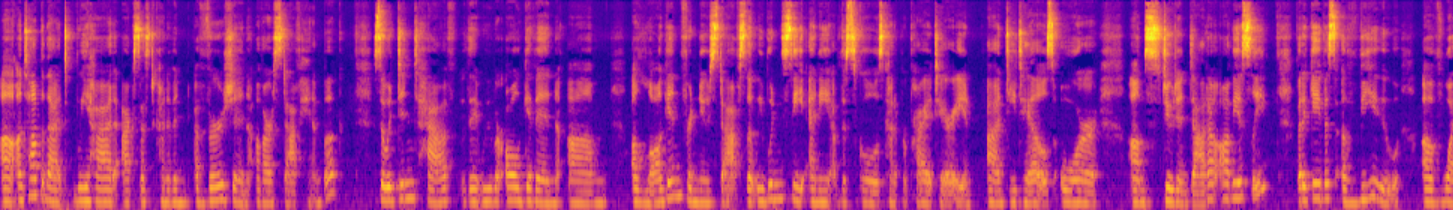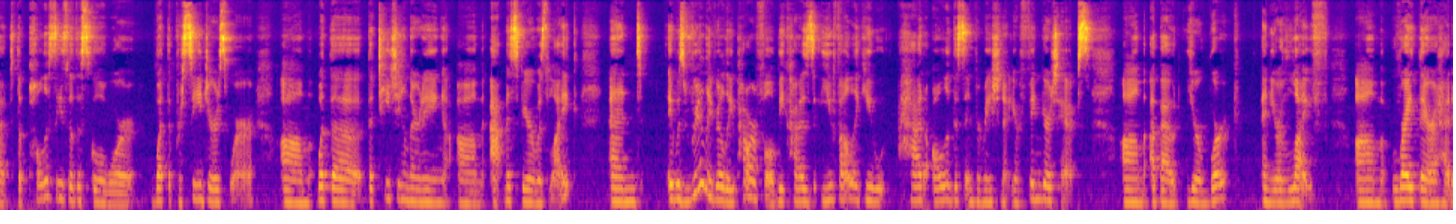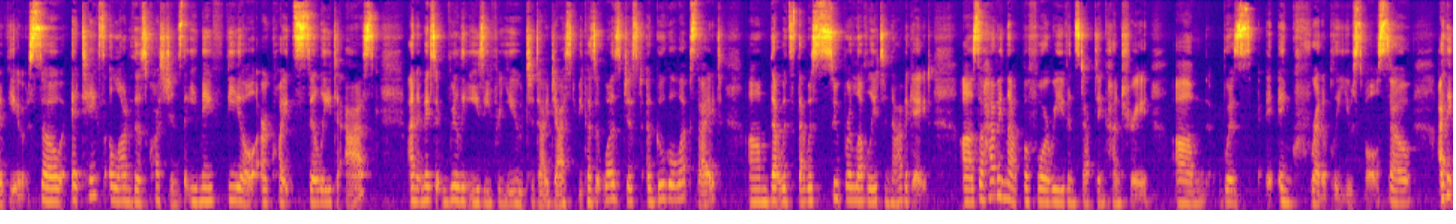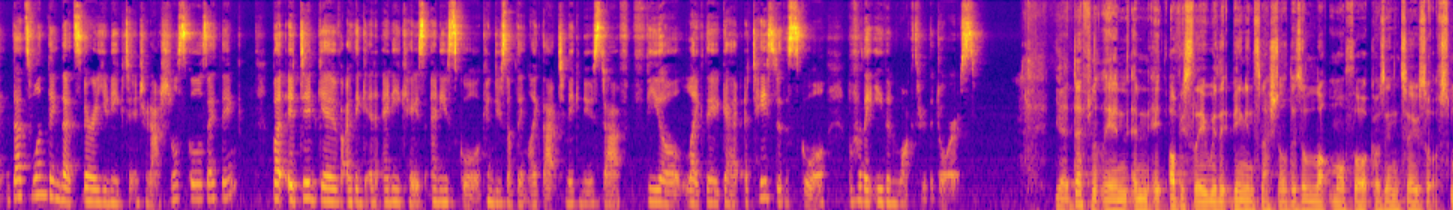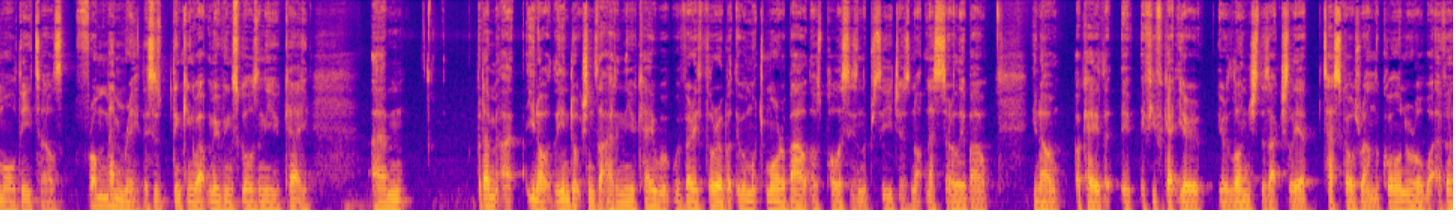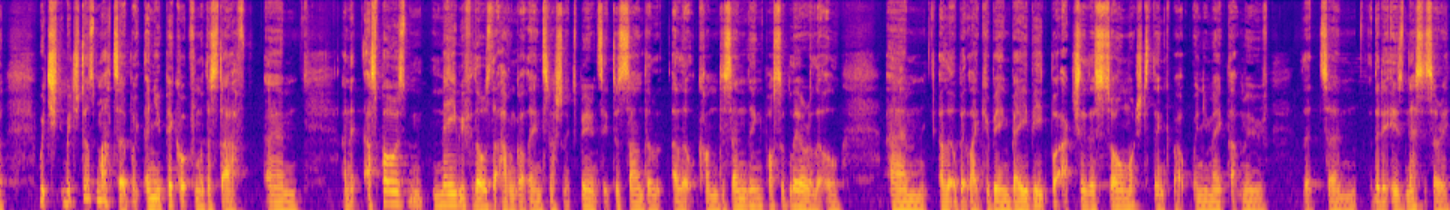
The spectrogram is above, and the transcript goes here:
Uh, on top of that, we had access to kind of an, a version of our staff handbook. So it didn't have that we were all given um, a login for new staff so that we wouldn't see any of the school's kind of proprietary uh, details or um, student data, obviously, but it gave us a view of what the policies of the school were, what the procedures were, um, what the the teaching and learning um, atmosphere was like, and it was really really powerful because you felt like you had all of this information at your fingertips um, about your work and your life um, right there ahead of you. So it takes a lot of those questions that you may feel are quite silly to ask and it makes it really easy for you to digest because it was just a Google website um, that was that was super lovely to navigate. Uh, so having that before we even stepped in country um, was incredibly useful. So I think that's one thing that's very unique to international schools. I think. But it did give, I think, in any case, any school can do something like that to make new staff feel like they get a taste of the school before they even walk through the doors. Yeah, definitely, and and it, obviously with it being international, there's a lot more thought goes into sort of small details from memory. This is thinking about moving schools in the UK. Um, but um, I, you know, the inductions that I had in the UK were, were very thorough, but they were much more about those policies and the procedures, not necessarily about, you know, okay, that if, if you forget your your lunch, there's actually a Tesco's around the corner or whatever, which which does matter. But and you pick up from other staff. Um, and I suppose maybe for those that haven't got the international experience, it does sound a, a little condescending, possibly, or a little, um, a little bit like you're being babied. But actually, there's so much to think about when you make that move that um, that it is necessary.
